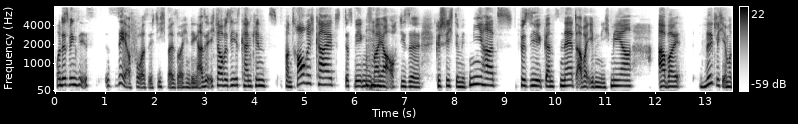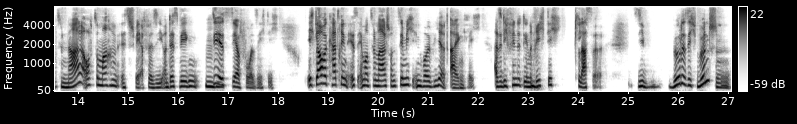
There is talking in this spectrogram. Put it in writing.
und deswegen sie ist sehr vorsichtig bei solchen Dingen. Also ich glaube, sie ist kein Kind von Traurigkeit, deswegen mhm. war ja auch diese Geschichte mit Nihat für sie ganz nett, aber eben nicht mehr. Aber wirklich emotional aufzumachen, ist schwer für sie. Und deswegen, mhm. sie ist sehr vorsichtig. Ich glaube, Katrin ist emotional schon ziemlich involviert eigentlich. Also die findet den mhm. richtig klasse. Sie würde sich wünschen,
